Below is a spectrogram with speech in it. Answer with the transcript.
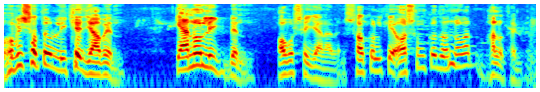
ভবিষ্যতেও লিখে যাবেন, কেন লিখবেন, অবশ্যই জানাবেন। সকলকে অসংখ্য ধন্যবাদ, ভালো থাকবেন।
